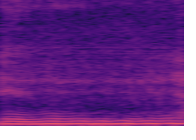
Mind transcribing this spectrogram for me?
Yeah.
